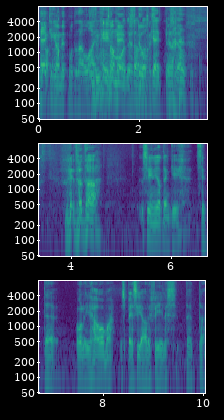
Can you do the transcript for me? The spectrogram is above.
Heikkikin on nyt muutetaan laittaa. Niin on muuten, se on tuossa keittiössä. joo. niin, tota, siinä jotenkin sitten oli ihan oma spesiaalifiilis sitten, että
